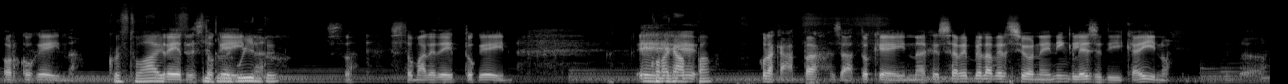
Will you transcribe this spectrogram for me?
porco Kane Questo hype vedrete sto Kane quinte sto, sto maledetto Kane con la E- K. con la K esatto Kane che sarebbe la versione in inglese di Caino il,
